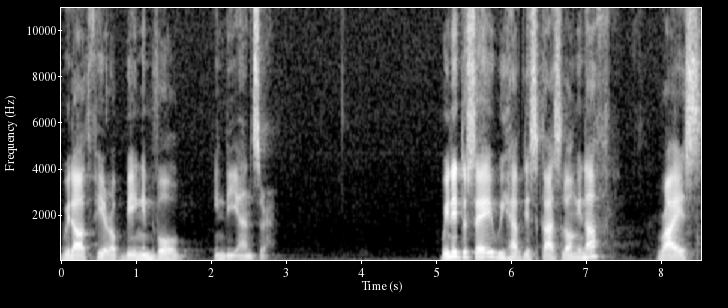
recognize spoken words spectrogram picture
without fear of being involved in the answer. We need to say, We have discussed long enough. Rise,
